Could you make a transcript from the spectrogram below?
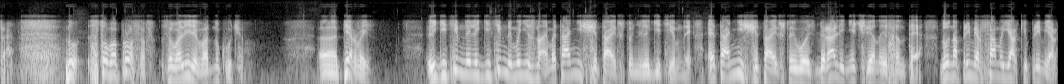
Да. Ну, сто вопросов завалили в одну кучу. Э, первый. Легитимный, легитимный, мы не знаем. Это они считают, что нелегитимный. Это они считают, что его избирали не члены СНТ. Ну, например, самый яркий пример.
